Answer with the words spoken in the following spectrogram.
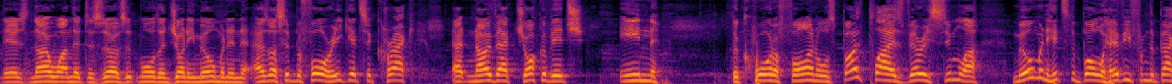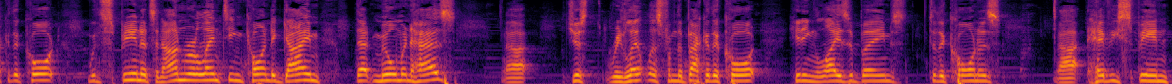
there's no one that deserves it more than Johnny Millman. And as I said before, he gets a crack at Novak Djokovic in the quarterfinals. Both players very similar. Millman hits the ball heavy from the back of the court with spin. It's an unrelenting kind of game that Millman has. Uh, just relentless from the back of the court, hitting laser beams to the corners. Uh, heavy spin,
